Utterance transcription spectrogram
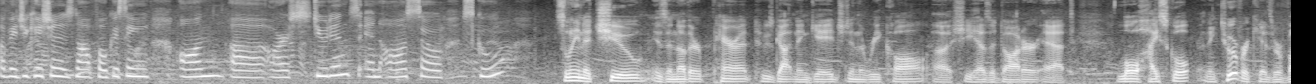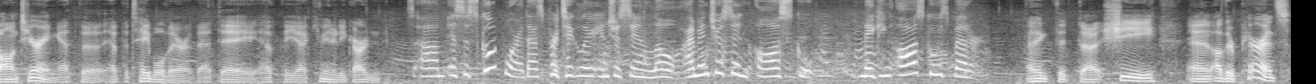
of education is not focusing on uh, our students and also school. Selena Chu is another parent who's gotten engaged in the recall. Uh, she has a daughter at Lowell High School. I think two of her kids were volunteering at the at the table there that day at the uh, community garden. Um, it's a school board that's particularly interested in Lowell. I'm interested in all school, making all schools better. I think that uh, she and other parents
